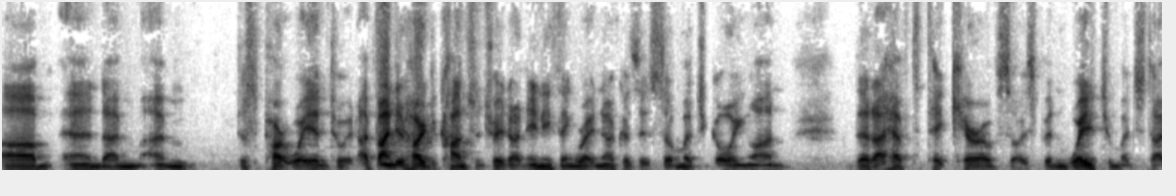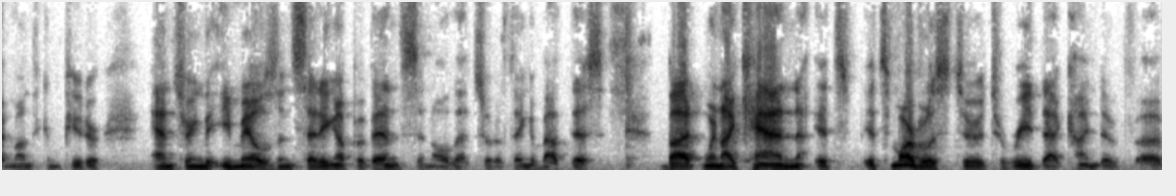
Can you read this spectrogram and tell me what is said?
um, and I'm I'm just partway into it. I find it hard to concentrate on anything right now because there's so much going on that I have to take care of. So I spend way too much time on the computer answering the emails and setting up events and all that sort of thing about this. But when I can, it's it's marvelous to to read that kind of uh,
